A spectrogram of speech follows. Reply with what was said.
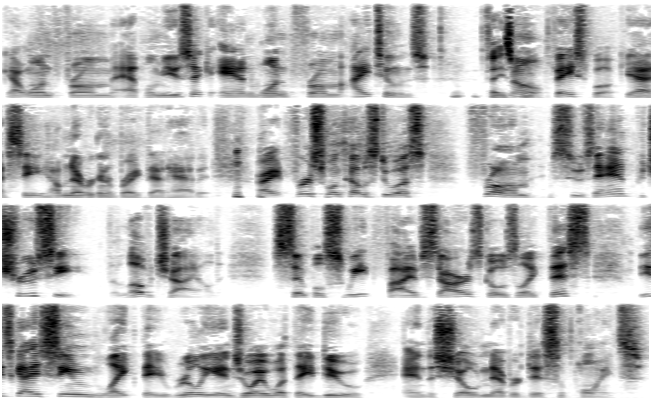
got one from Apple Music and one from iTunes. Facebook. No, Facebook. Yeah, see, I'm never going to break that habit. all right, first one comes to us from Suzanne Petrucci, the love child. Simple, sweet, five stars, goes like this. These guys seem like they really enjoy what they do, and the show never disappoints.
